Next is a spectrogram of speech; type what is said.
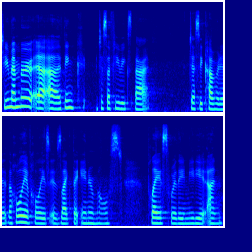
Do you remember? Uh, uh, I think just a few weeks back, Jesse covered it. The Holy of Holies is like the innermost place where the immediate, un,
